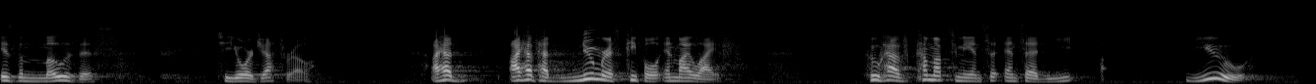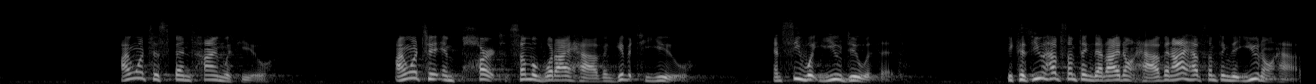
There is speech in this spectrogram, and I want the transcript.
is the Moses to your Jethro? I, had, I have had numerous people in my life who have come up to me and, and said, You I want to spend time with you. I want to impart some of what I have and give it to you and see what you do with it. Because you have something that I don't have, and I have something that you don't have.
